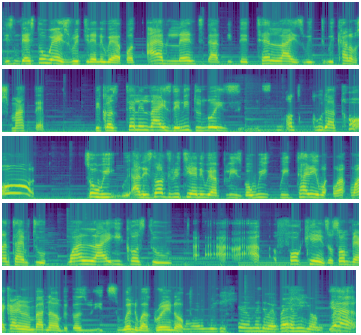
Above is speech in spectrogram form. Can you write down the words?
there's nowhere it's written anywhere, but I've learned that if they tell lies, we, we kind of smack them. Because telling lies, they need to know it's, it's not good at all. So we, we and it's not written anywhere, please, but we, we tied it one, one time to one lie equals to four canes or something. I can't remember now because it's when they were growing up. Very, when they were very young. Yeah.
